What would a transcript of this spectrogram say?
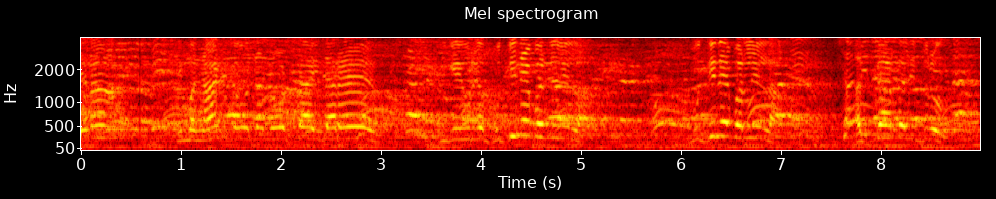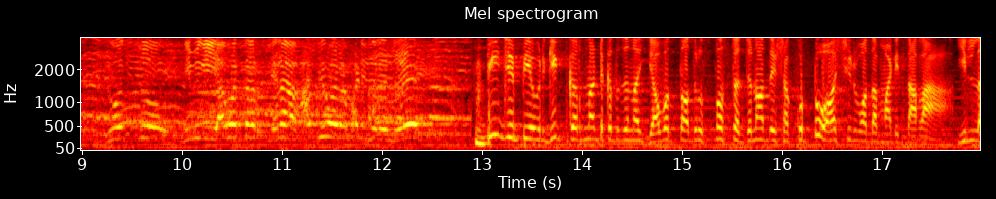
ಜನ ನಿಮ್ಮ ನಾಟಕವನ್ನು ನೋಡ್ತಾ ಇದ್ದಾರೆ. ಈಗ ಇವ್ರಿಗೆ ಬುದ್ಧಿನೇ ಬರಲಿಲ್ಲ ಬುದ್ಧಿನೇ ಬರಲಿಲ್ಲ. ಅಧಿಕಾರದಲ್ಲಿದ್ರು. ಇವತ್ತು ನಿಮಗೆ ಯಾವತ್ತಾರು ಜನ ಆಶೀರ್ವಾದ ಮಾಡಿದ್ದಾರೆ ಅಂದ್ರೆ? ಬಿಜೆಪಿ ಅವರಿಗೆ ಕರ್ನಾಟಕದ ಜನ ಯಾವತ್ತಾದ್ರೂ ಸ್ಪಷ್ಟ ಜನಾದೇಶ ಕೊಟ್ಟು ಆಶೀರ್ವಾದ ಮಾಡಿದ್ದಾರಾ? ಇಲ್ಲ.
